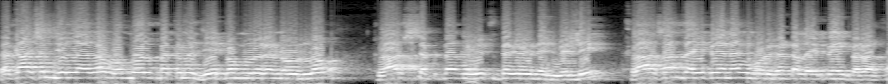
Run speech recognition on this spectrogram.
ప్రకాశం జిల్లాలో ఒంగోలు పక్కన జేపంగులూరు అనే ఊర్లో క్లాస్ చెప్పడానికి యూత్ దగ్గరికి నేను వెళ్ళి క్లాస్ అంతా అయిపోయినాక మూడు గంటలు అయిపోయిన తర్వాత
